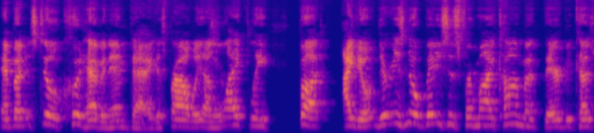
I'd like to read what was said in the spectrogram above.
and but it still could have an impact. It's probably unlikely, but I don't. There is no basis for my comment there because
